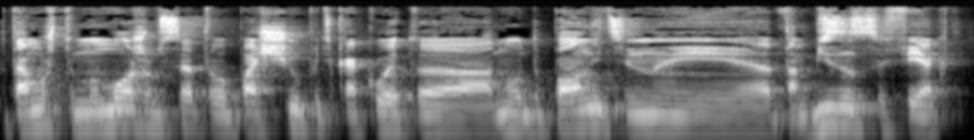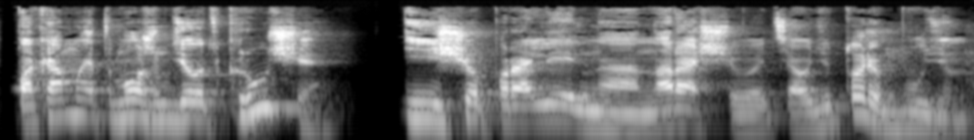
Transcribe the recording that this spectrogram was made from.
потому что мы можем с этого пощупать какой-то ну, дополнительный там, бизнес-эффект. Пока мы это можем делать круче и еще параллельно наращивать аудиторию, будем.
